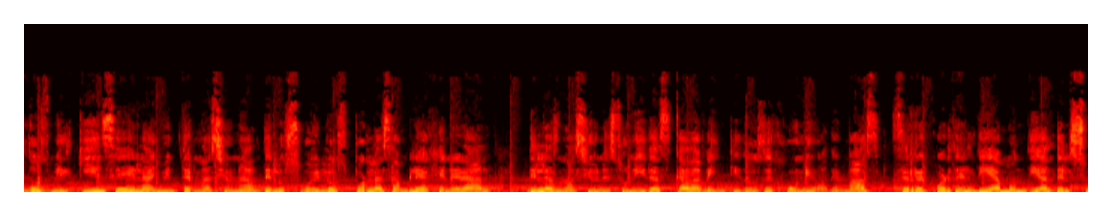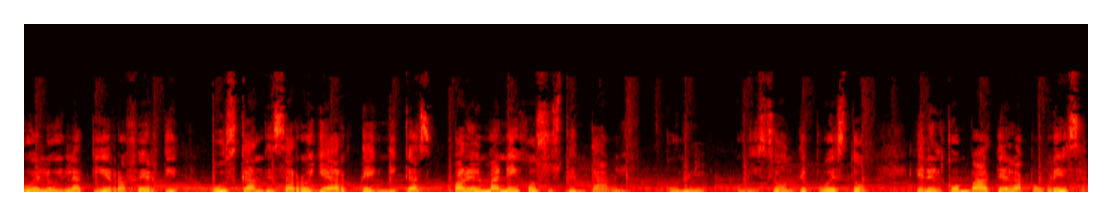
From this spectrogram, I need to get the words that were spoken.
2015 el Año Internacional de los Suelos por la Asamblea General de las Naciones Unidas cada 22 de junio. Además, se recuerda el Día Mundial del Suelo y la Tierra Fértil. Buscan desarrollar técnicas para el manejo sustentable, con el horizonte puesto en el combate a la pobreza,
